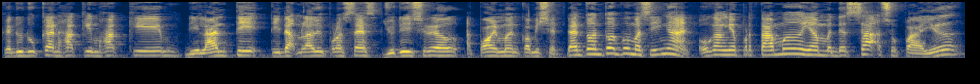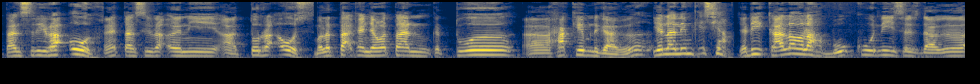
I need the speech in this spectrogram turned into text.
kedudukan hakim-hakim dilantik tidak melalui proses Judicial Appointment Commission. Dan tuan-tuan pun masih ingat, orang yang pertama yang mendesak supaya Tan Sri Raus, eh, Tan Sri Raus ni, ah, Tun Raus meletakkan jawatan ketua ah, hakim negara ialah Lim Kit Siang. Jadi kalaulah buku ni saudara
